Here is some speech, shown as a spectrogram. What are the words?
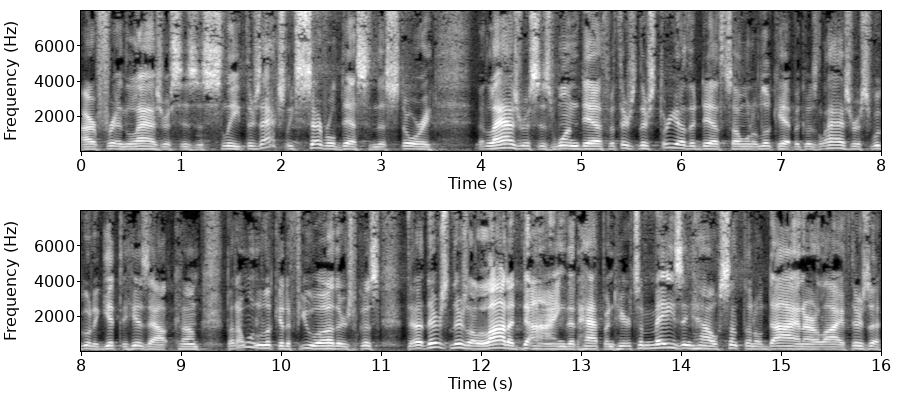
our friend Lazarus is asleep. There's actually several deaths in this story. Lazarus is one death, but there's, there's three other deaths I want to look at because Lazarus, we're going to get to his outcome, but I want to look at a few others because there's, there's a lot of dying that happened here. It's amazing how something will die in our life. There's a,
